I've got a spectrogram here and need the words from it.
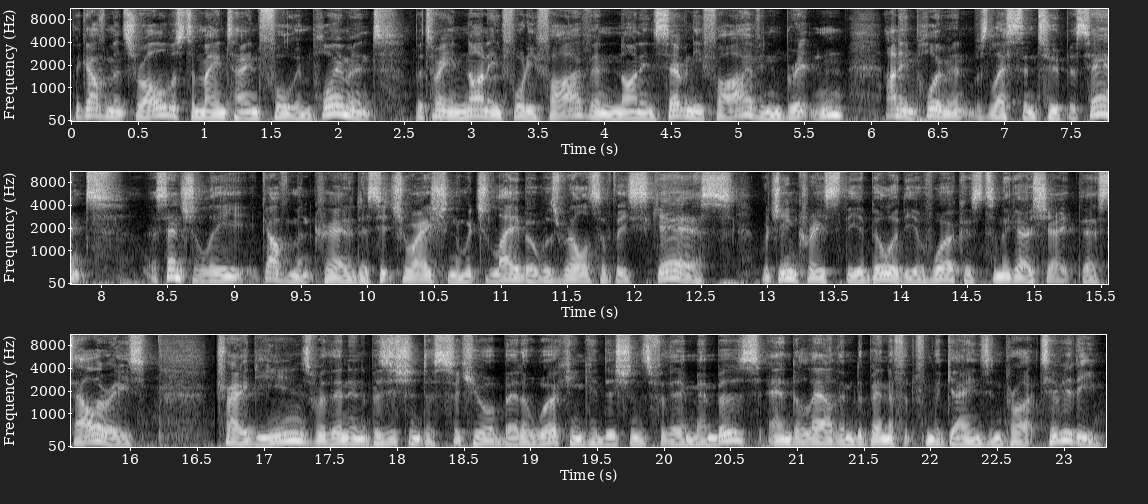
The government's role was to maintain full employment. Between 1945 and 1975 in Britain, unemployment was less than 2%. Essentially, government created a situation in which labour was relatively scarce, which increased the ability of workers to negotiate their salaries. Trade unions were then in a position to secure better working conditions for their members and allow them to benefit from the gains in productivity.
